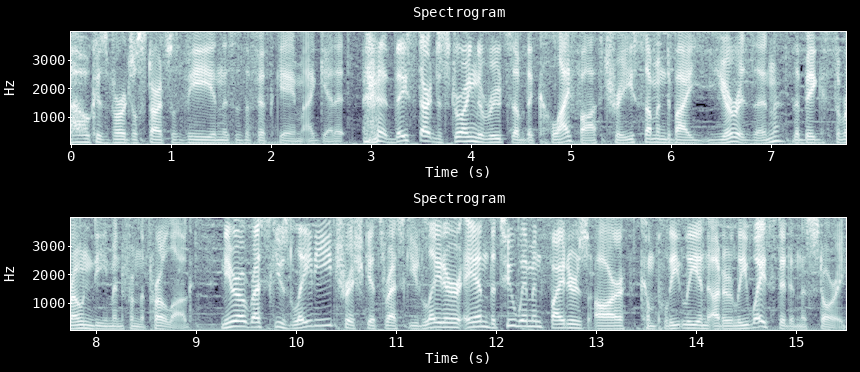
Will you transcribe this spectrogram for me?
Oh, because Vergil starts with V and this is the fifth game, I get it. they start destroying the roots of the Qliphoth tree summoned by Urizen, the big throne demon from the prologue. Nero rescues Lady, Trish gets rescued later, and the two women fighters are completely and utterly wasted in the story.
